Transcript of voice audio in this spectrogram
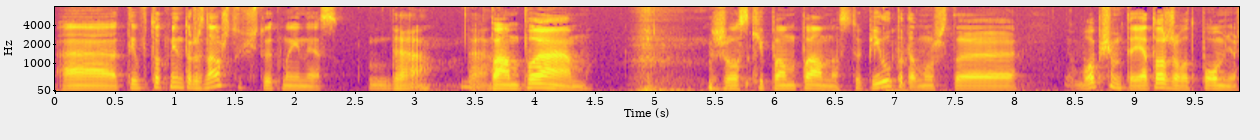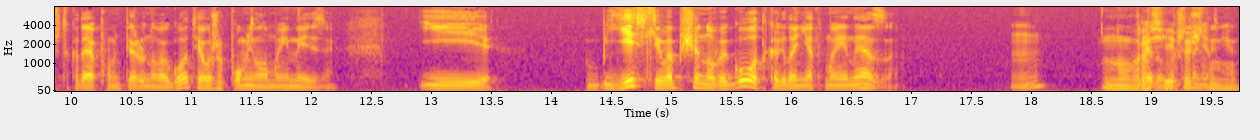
А ты в тот момент уже знал, что существует майонез? Да, да. Пам-пам! Жесткий пам-пам наступил, потому что, в общем-то, я тоже вот помню, что когда я помню первый Новый год, я уже помнил о майонезе. И есть ли вообще Новый год, когда нет майонеза? М? Ну, в я России думаю, точно нет. нет.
